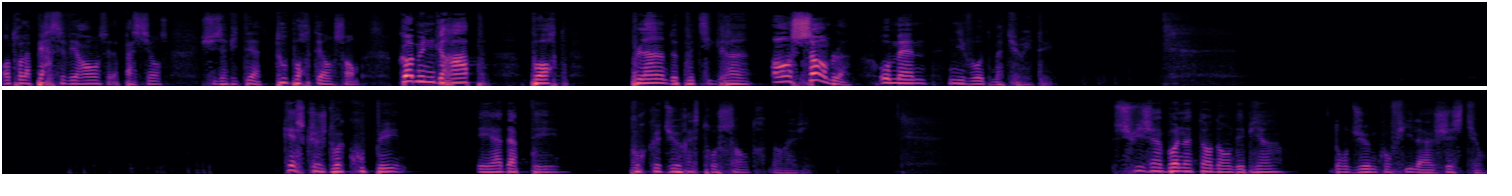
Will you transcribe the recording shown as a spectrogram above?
entre la persévérance et la patience. Je suis invité à tout porter ensemble. Comme une grappe porte plein de petits grains ensemble au même niveau de maturité. Qu'est-ce que je dois couper et adapter pour que Dieu reste au centre dans ma vie? Suis-je un bon intendant des biens dont Dieu me confie la gestion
